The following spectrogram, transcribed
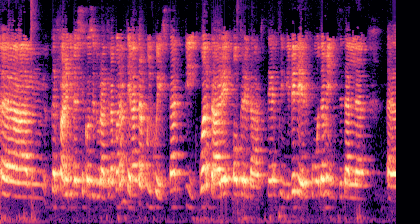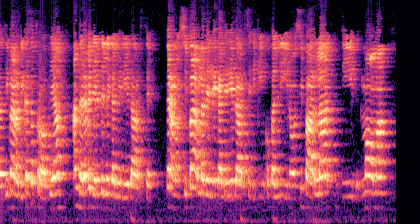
ehm, per, fare diverse cose durante la quarantena, tra cui questa di guardare opere d'arte, quindi vedere comodamente dal eh, divano di casa propria, andare a vedere delle gallerie d'arte. Però non si parla delle gallerie d'arte di Pinco Pallino, si parla di, del MoMA,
